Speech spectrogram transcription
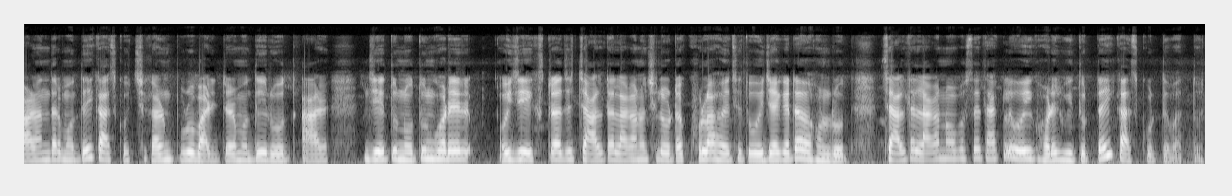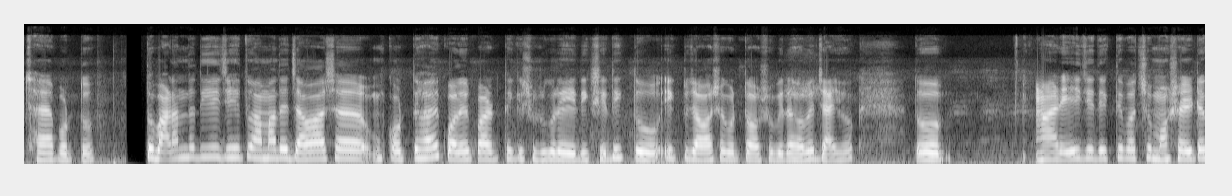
বারান্দার মধ্যেই কাজ করছে। কারণ পুরো বাড়িটার মধ্যেই রোদ। আর যেহেতু নতুন ঘরের ওই যে এক্সট্রা যে চালটা লাগানো ছিল ওটা খোলা হয়েছে, তো ওই জায়গাটাও এখন রোদ। চালটা লাগানো অবস্থায় থাকলে ওই ঘরের ভিতরটাই কাজ করতে পারতো। ছায়া পড়তো। তো বারান্দা দিয়ে যেহেতু আমাদের যাওয়া আসা করতে হয়, কলের পাড় থেকে শুরু করে এদিক সেদিক, তো একটু যাওয়া আসা করতে অসুবিধা হবে, যাই হোক। তো আর এই যে দেখতে পাচ্ছ মশারিটা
